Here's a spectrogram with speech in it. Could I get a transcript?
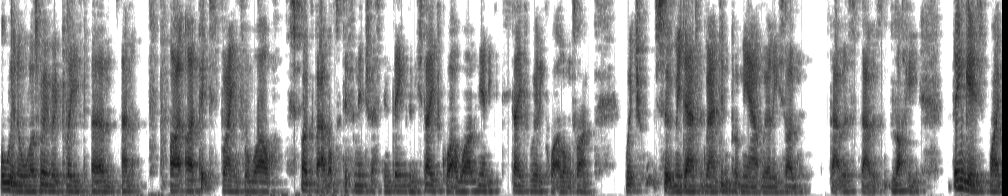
all in all, I was very, very pleased. Um, and I, I, picked his brain for a while, spoke about lots of different interesting things, and he stayed for quite a while. In the end, he stayed for really quite a long time, which suited me down to the ground, didn't put me out really. So, that was that was lucky. Thing is, like,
